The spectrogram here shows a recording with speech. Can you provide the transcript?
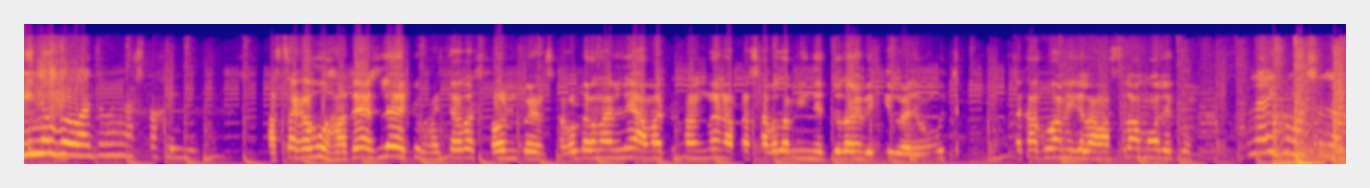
এই নাও বাবা তুমি নাস্তা খাইও আচ্ছা কাকু হাতে আসলে একটু ভাই টাকা স্মরণ করেন ছাগল না নিলে আমার একটু স্মরণ করেন আপনার ছাগল আমি ন্যায্য দামে বিক্রি করে দেবো বুঝছেন? তা কাকু আমি গেলাম আসসালামু আলাইকুম। ওয়ালাইকুম আসসালাম।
